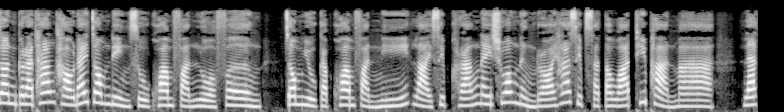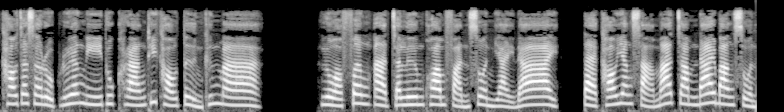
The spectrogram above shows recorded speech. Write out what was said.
จนกระทั่งเขาได้จมดิ่งสู่ความฝันหลัวเฟิง จมอยู่กับความฝันนี้หลายสิบครั้งในช่วง 150 ศตวรรษที่ผ่านมา และเขาจะสรุปเรื่องนี้ทุกครั้งที่เขาตื่นขึ้นมา หลัวเฟิงอาจจะลืมความฝันส่วนใหญ่ได้ แต่เขายังสามารถจำได้บางส่วน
